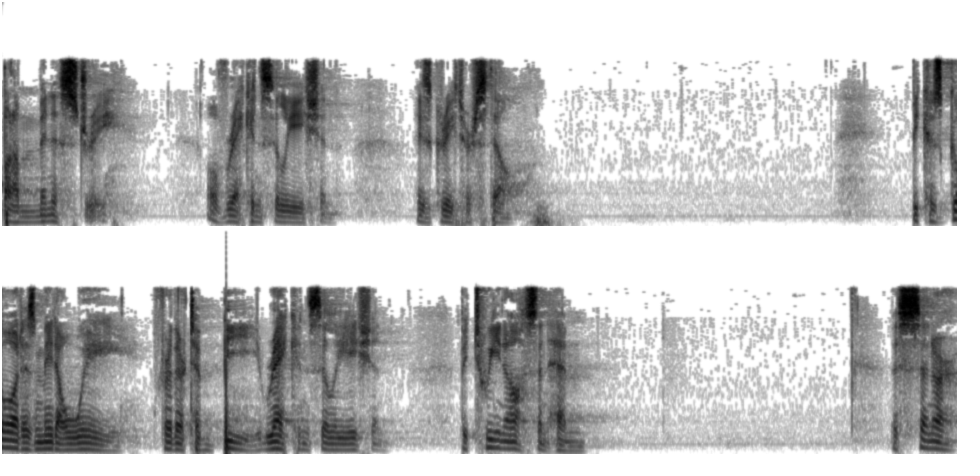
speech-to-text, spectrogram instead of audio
but a ministry of reconciliation is greater still. Because God has made a way for there to be reconciliation between us and Him. The sinner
